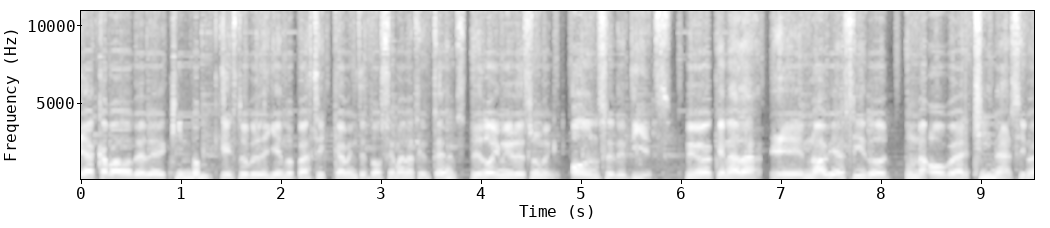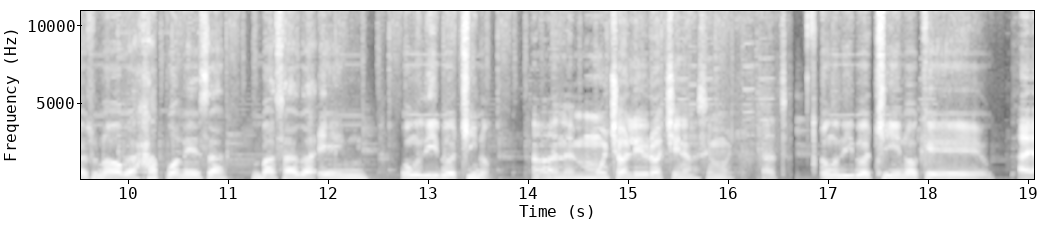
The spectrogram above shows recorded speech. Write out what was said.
He acabado de leer Kingdom, que estuve leyendo prácticamente dos semanas enteras. Le doy mi resumen, 11 de 10. Primero que nada, eh, no había sido una obra china, sino es una obra japonesa basada en un libro chino. No, no, muchos libros chinos, sí, muchos. Un libro chino que... Ah,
